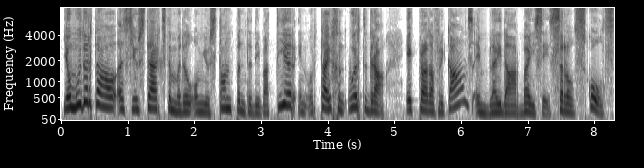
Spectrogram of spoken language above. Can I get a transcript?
Jou moedertaal is jou sterkste middel om jou standpunte te debatteer en oortuigend oor te dra. Ek praat Afrikaans en bly daarby sê Cyril Skols,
